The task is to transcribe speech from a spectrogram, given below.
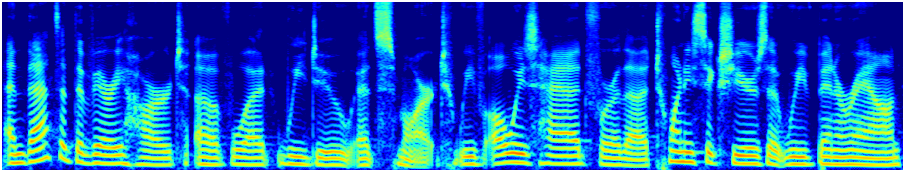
And that's at the very heart of what we do at SMART. We've always had, for the 26 years that we've been around,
